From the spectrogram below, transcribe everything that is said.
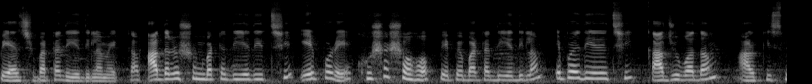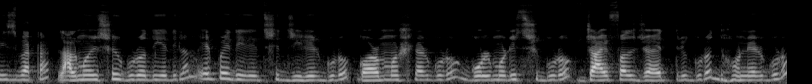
পেঁয়াজ বাটা দিয়ে দিলাম এক কাপ আদা রসুন বাটা দিয়ে দিচ্ছি। এরপরে খোসা সহ পেঁপে বাটা দিয়ে দিলাম। এরপরে দিয়ে দিচ্ছি কাজু বাদাম আর কিশমিশ বাটা। লাল মরিচের গুঁড়ো দিয়ে দিলাম। এরপরে দিয়ে দিচ্ছি জিরের গুঁড়ো, গরম মশলার গুঁড়ো, গোলমরিচ গুঁড়ো, জয়ফল জয়ত্রী গুঁড়ো, ধনের গুঁড়ো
